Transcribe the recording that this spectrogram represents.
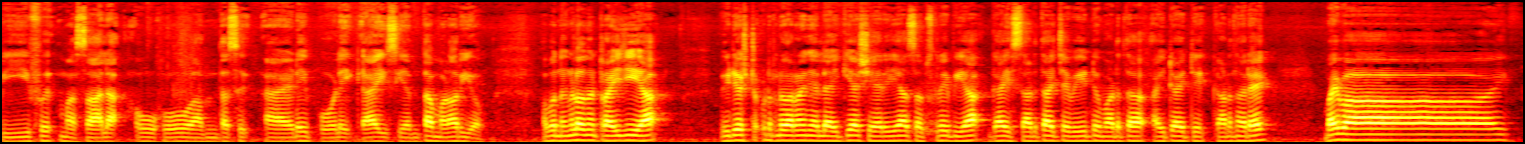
ബീഫ് മസാല ഓഹോ അന്തസ്. അടിപൊളി. ഗൈസ് എന്താ മണം അറിയോ അപ്പോൾ നിങ്ങളൊന്ന് ട്രൈ ചെയ്യുക. വീഡിയോ ഇഷ്ടപ്പെട്ടു പറഞ്ഞു കഴിഞ്ഞാൽ ലൈക്ക് ചെയ്യുക ഷെയർ ചെയ്യുക സബ്സ്ക്രൈബ് ചെയ്യുക. ഗൈസ് അടുത്ത ആഴ്ച വീണ്ടും അടുത്ത ഐറ്റമായിട്ട് കാണുന്നവരെ. ബൈ ബൈ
